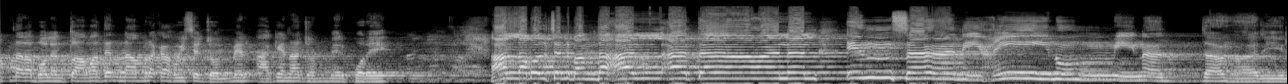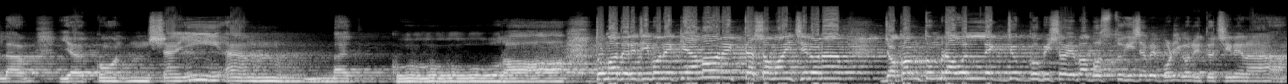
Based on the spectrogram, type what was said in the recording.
আপনারা বলেন তো, আমাদের নাম রাখা হয়েছে জন্মের আগে না জন্মের পরে? আল্লাহ বলছেন, বান্দা, আল আতাল ইনসানি হিনুম মিনাদ দাহরি লাম ইয়াকুন শাইআম মাযকুরা তোমাদের জীবনে কেমন একটা সময় ছিল না, যখন তোমরা উল্লেখযোগ্য বিষয় বা বস্তু হিসেবে পরিগণিত ছিলে না।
